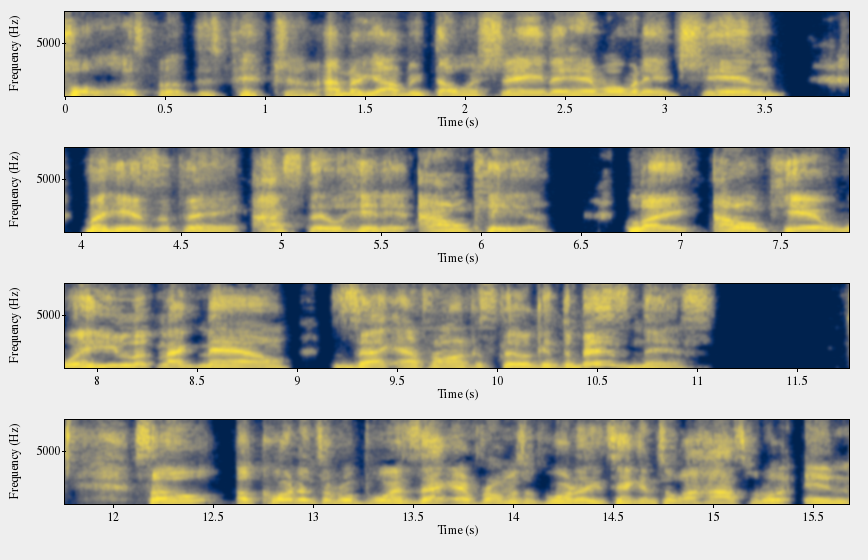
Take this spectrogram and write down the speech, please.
Hold on, let's put up this picture. I know y'all be throwing shade at him over that chin, but here's the thing: I still hit it. I don't care. Like I don't care what he look like now. Zac Efron can still get the business. So, according to reports, Zac Efron was reportedly taken to a hospital in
